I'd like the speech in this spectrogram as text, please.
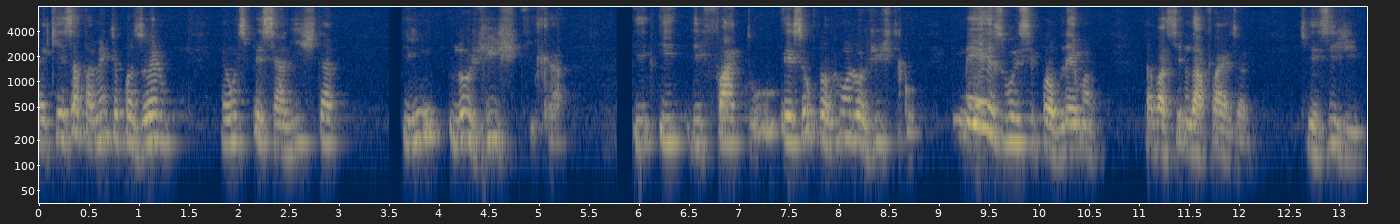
é que exatamente o Pazuello é um especialista em logística. E, e, de fato, esse é um problema logístico. Mesmo esse problema da vacina da Pfizer, que exige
